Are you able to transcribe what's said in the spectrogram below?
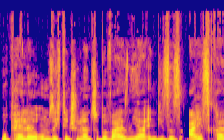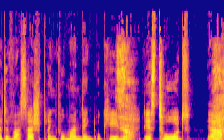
wo Pelle, um sich den Schülern zu beweisen, ja in dieses eiskalte Wasser springt, wo man denkt, okay, Ja. der ist tot. Ja? Ja.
